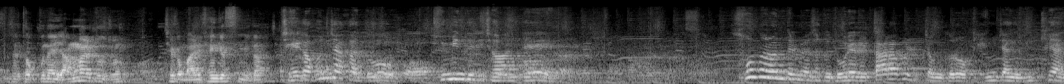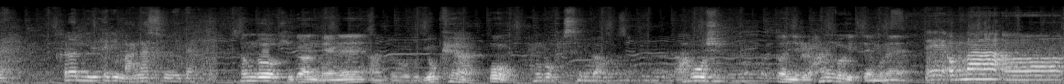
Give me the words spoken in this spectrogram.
그래서 덕분에 양말도 좀 제가 많이 생겼습니다. 제가 혼자 가도 주민들이 저한테 손을 흔들면서 그 노래를 따라 부를 정도로 굉장히 유쾌한 그런 일들이 많았습니다. 선거 기간 내내 아주 유쾌하고 행복했습니다. 하고 싶었던 일을 하는 거기 때문에 네, 엄마 어,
